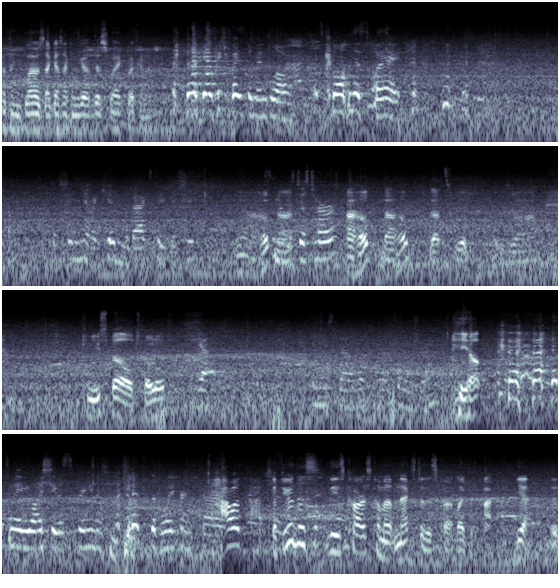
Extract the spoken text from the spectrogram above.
Nothing glows. I guess I can go this way quick enough. Which way's the wind blowing? Let's go on this way. But she didn't have a kid in the back seat, did she? Yeah, I hope So It was just her? I hope, I hope that's what, what was going on. Can you spell total? Yeah. Can you spell what, what's the insurance? Yep. That's maybe why she was screaming. it's the boyfriend's car. How, if you're this, these cars coming up next to this car, like, I, yeah, the,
